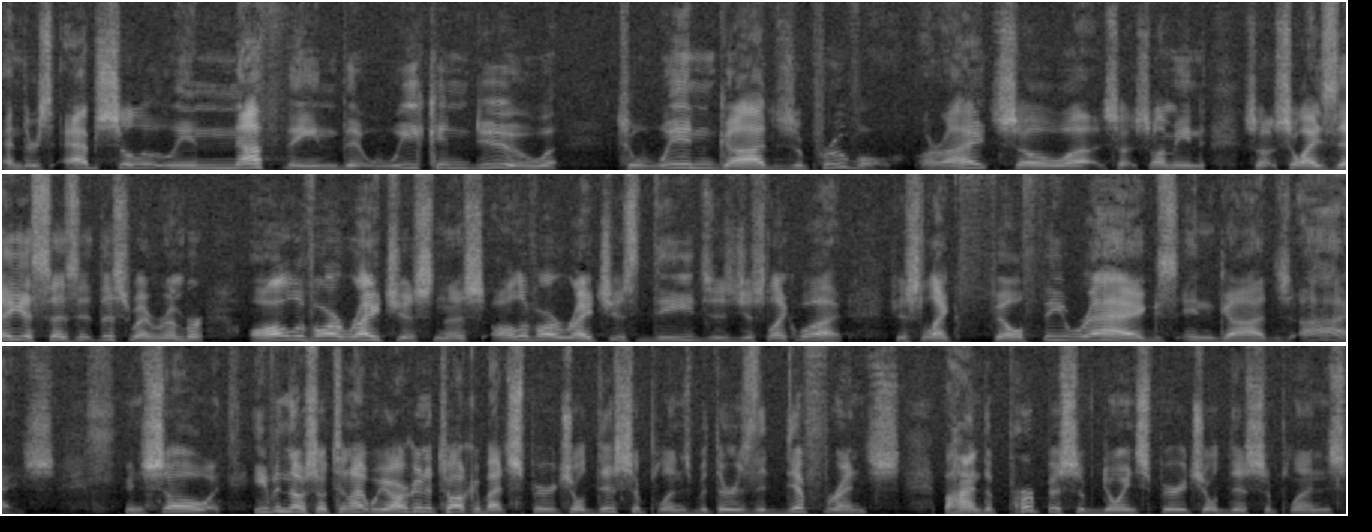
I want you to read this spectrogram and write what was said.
And there's absolutely nothing that we can do to win God's approval. All right? So, uh, so, so I mean, so, so Isaiah says it this way. Remember, all of our righteousness, all of our righteous deeds is just like what? Just like filthy rags in God's eyes. And so, even though, so tonight we are going to talk about spiritual disciplines, but there is a difference behind the purpose of doing spiritual disciplines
